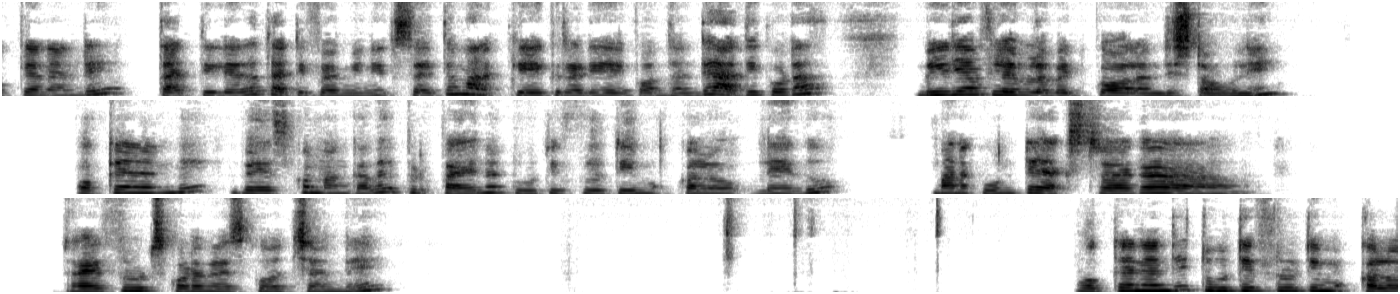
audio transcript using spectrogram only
ఓకేనండి. థర్టీ లేదా థర్టీ ఫైవ్ మినిట్స్ అయితే మనకి కేక్ రెడీ అయిపోద్దండి. అది కూడా మీడియం ఫ్లేమ్లో పెట్టుకోవాలండి స్టవ్ని. ఓకేనండి. వేసుకున్నాం కదా ఇప్పుడు పైన టూటీ ఫ్రూటీ ముక్కలు లేదు. మనకు ఉంటే ఎక్స్ట్రాగా డ్రై ఫ్రూట్స్ కూడా వేసుకోవచ్చండి. ఓకేనండి. టూటీ ఫ్రూటీ ముక్కలు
